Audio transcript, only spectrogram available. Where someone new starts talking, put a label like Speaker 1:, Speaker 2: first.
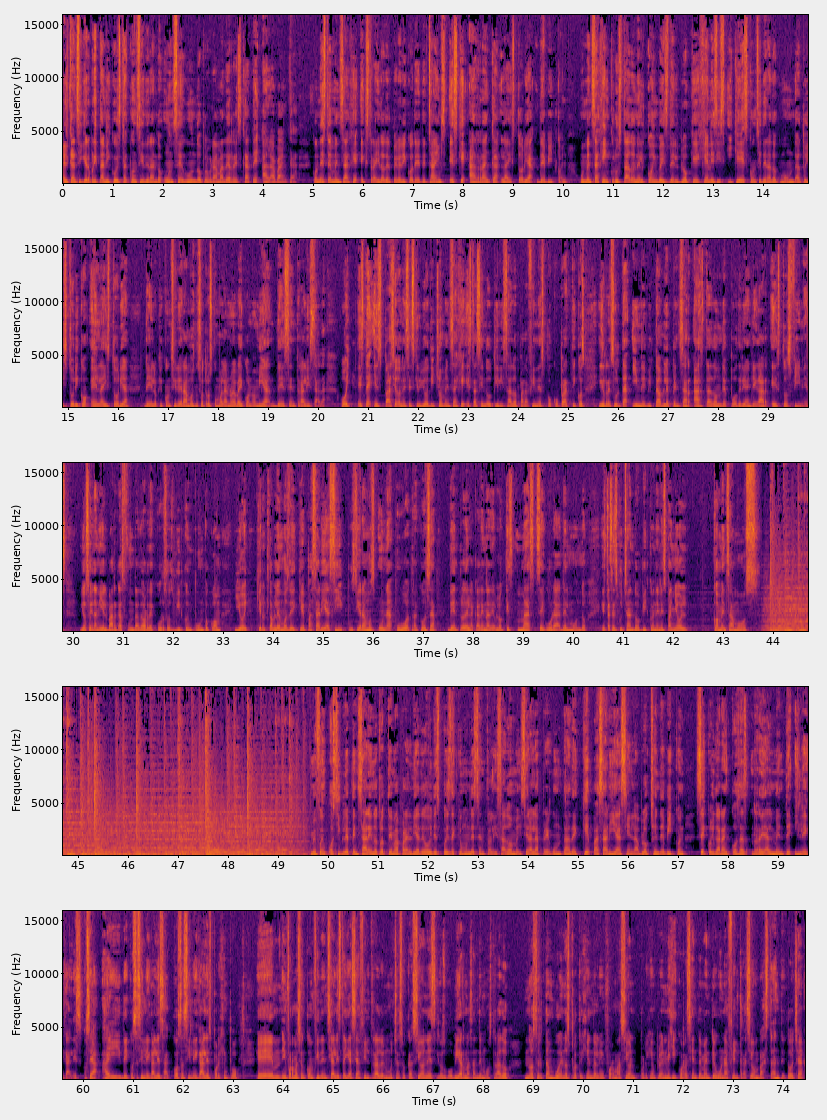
Speaker 1: El canciller británico está considerando un segundo programa de rescate a la banca. Con este mensaje extraído del periódico de The Times es que arranca la historia de Bitcoin, un mensaje incrustado en el Coinbase del bloque Genesis y que es considerado como un dato histórico en la historia de lo que consideramos nosotros como la nueva economía descentralizada. Hoy, este espacio donde se escribió dicho mensaje está siendo utilizado para fines poco prácticos y resulta inevitable pensar hasta dónde podrían llegar estos fines. Yo soy Daniel Vargas, fundador de cursosbitcoin.com y hoy quiero que hablemos de qué pasaría si pusiéramos una u otra cosa dentro de la cadena de bloques más segura del mundo. Estás escuchando Bitcoin en español. Comenzamos. Me fue imposible pensar en otro tema para el día de hoy después de que un descentralizado me hiciera la pregunta de qué pasaría si en la blockchain de Bitcoin se colgaran cosas realmente ilegales. O sea, hay de cosas ilegales a cosas ilegales. Por ejemplo, em, información confidencial, esta ya se ha filtrado en muchas ocasiones. Los gobiernos han demostrado no ser tan buenos protegiendo la información. Por ejemplo, en México recientemente hubo una filtración bastante tocha.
